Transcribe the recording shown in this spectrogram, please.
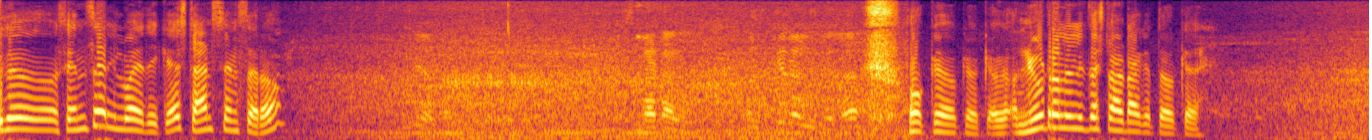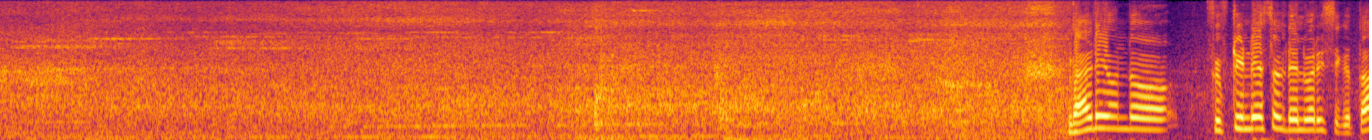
ಇದು ಸೆನ್ಸರ್ ಇಲ್ವಾ ಇದಕ್ಕೆ? Stand sensor okay okay okay ನ್ಯೂಟ್ರಲಲ್ಲಿದ್ದ ಸ್ಟಾರ್ಟ್ ಆಗುತ್ತೆ ಓಕೆ ಗಾಡಿ ಒಂದು ಫಿಫ್ಟೀನ್ ಡೇಸಲ್ಲಿ ಡೆಲಿವರಿ ಸಿಗುತ್ತಾ?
